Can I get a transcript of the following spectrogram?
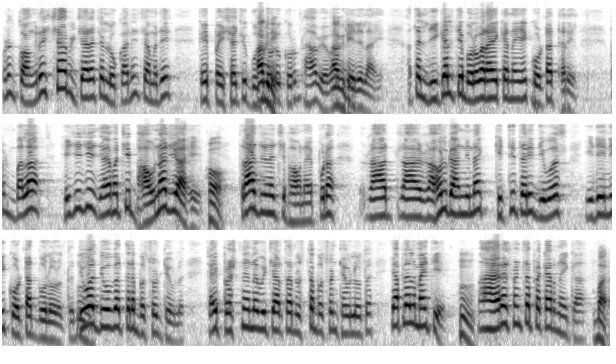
म्हणून काँग्रेसच्या विचाराच्या लोकांनी त्यामध्ये काही पैशाची गुंतवणूक करून हा व्यवहार. केलेला आहे आता लिगल ते बरोबर आहे का नाही हे कोर्टात ठरेल पण मला ही जी जी याची भावना जी आहे हो. त्रास देण्याची भावना आहे. पुन्हा रा, रा, राहुल गांधींना कितीतरी दिवस ईडीनी कोर्टात बोलवलं होतं. दिवस दिवस तर बसून ठेवलं. काही प्रश्न न विचारता नुसतं बसून ठेवलं होतं. हे आपल्याला माहिती आहे. हं. हॅरॅसमेंटचा प्रकार नाही का? बरं.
